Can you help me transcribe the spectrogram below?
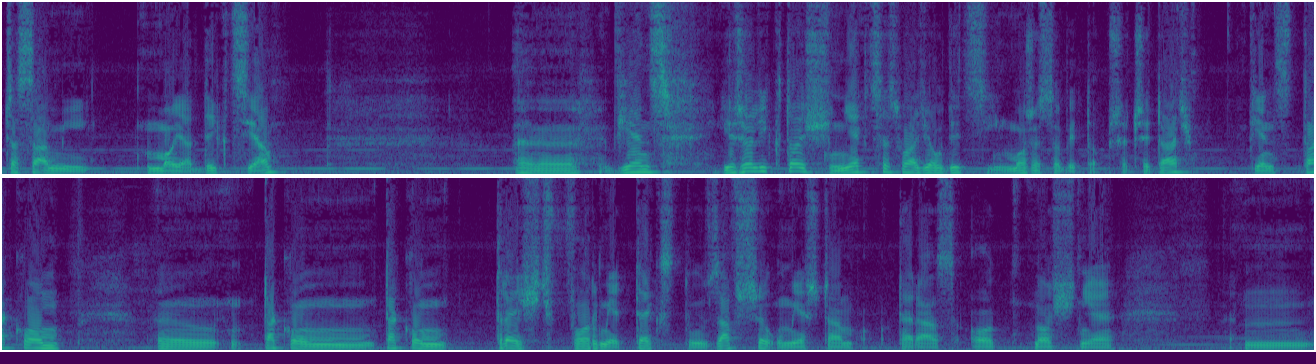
czasami moja dykcja, E, więc jeżeli ktoś nie chce słuchać audycji, może sobie to przeczytać. Więc taką, e, taką, taką treść w formie tekstu zawsze umieszczam teraz odnośnie mm,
